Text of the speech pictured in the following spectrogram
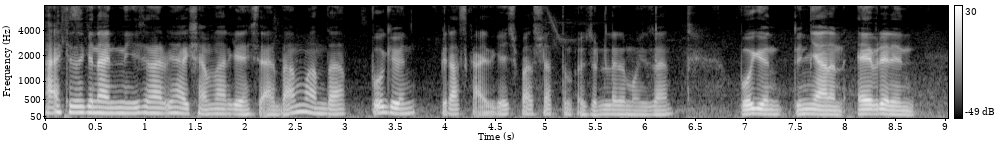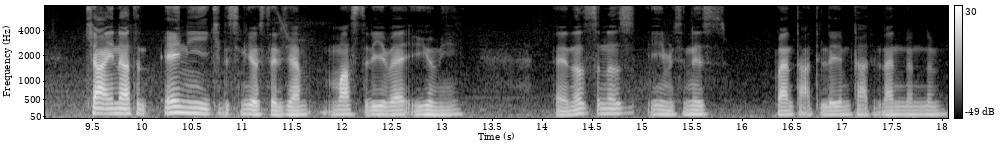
Herkese günaydın, iyi geceler, iyi akşamlar gençler. Ben Vanda. Bugün biraz kaydı geç başlattım. Özür dilerim o yüzden. Bugün dünyanın, evrenin, kainatın en iyi ikilisini göstereceğim. Master Yi ve Yumi. E, nasılsınız? İyi misiniz? Ben tatildeyim. Tatilden döndüm.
